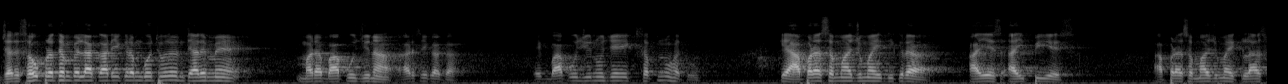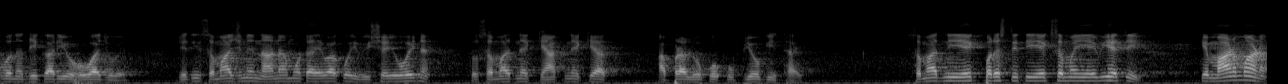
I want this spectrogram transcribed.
જ્યારે સૌ પ્રથમ પહેલાં કાર્યક્રમ ગોઠવ્યો હતો ને, ત્યારે મેં મારા બાપુજીના, આરસી કાકા, એક બાપુજીનું જે એક સપનું હતું કે આપણા સમાજમાં એ દીકરા આઈએસ, આઈપીએસ, આપણા સમાજમાં એ ક્લાસ વન અધિકારીઓ હોવા જોઈએ. જેથી સમાજને નાના મોટા એવા કોઈ વિષયો હોય ને, તો સમાજને ક્યાંક ને ક્યાંક આપણા લોકો ઉપયોગી થાય. સમાજની એક પરિસ્થિતિ એક સમય એવી હતી કે માણ માણ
